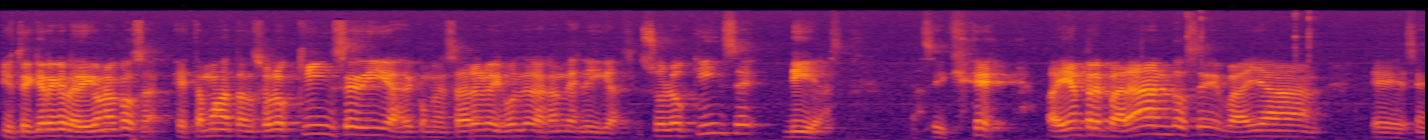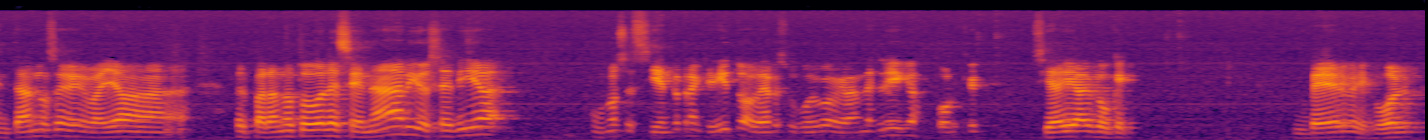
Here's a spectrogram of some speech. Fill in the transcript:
Y usted quiere que le diga una cosa, estamos a tan solo 15 días de comenzar el béisbol de las grandes ligas, solo 15 días. Así que vayan preparándose, vayan eh, sentándose, vayan preparando todo el escenario. Ese día uno se siente tranquilito a ver su juego de grandes ligas, porque si hay algo que ver béisbol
